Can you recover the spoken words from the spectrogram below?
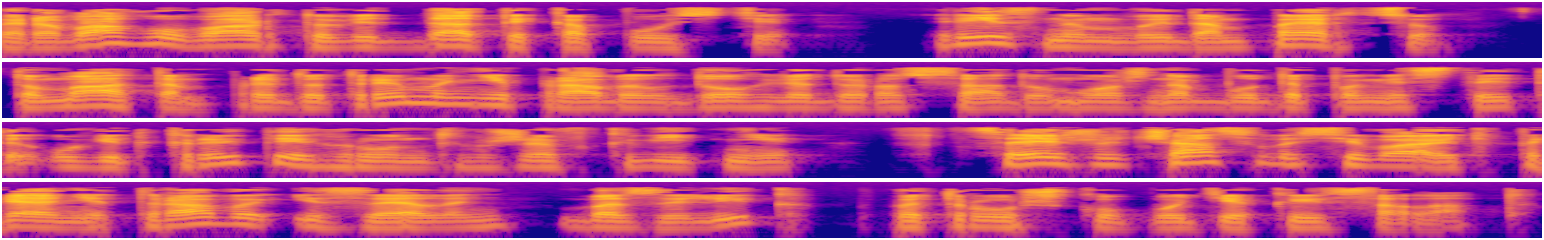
Перевагу варто віддати капусті, різним видам перцю, томатам при дотриманні правил догляду розсаду можна буде помістити у відкритий ґрунт вже в квітні. В цей же час висівають пряні трави і зелень, базилік, петрушку, будь-який салат.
